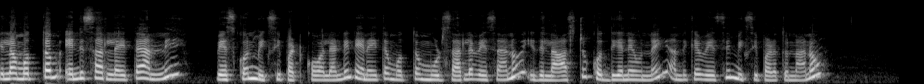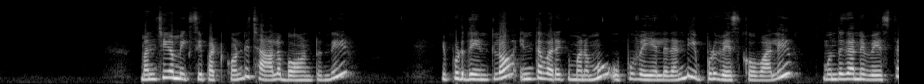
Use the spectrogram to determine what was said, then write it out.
ఇలా మొత్తం ఎన్నిసార్లు అయితే అన్నీ వేసుకొని మిక్సీ పట్టుకోవాలండి. నేనైతే మొత్తం మూడు సార్లు వేసాను ఇది లాస్ట్ కొద్దిగానే ఉన్నాయి. అందుకే వేసి మిక్సీ పడుతున్నాను. మంచిగా మిక్సీ పట్టుకోండి. చాలా బాగుంటుంది. ఇప్పుడు దీంట్లో ఇంతవరకు మనము ఉప్పు వేయలేదండి. ఇప్పుడు వేసుకోవాలి. ముందుగానే వేస్తే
